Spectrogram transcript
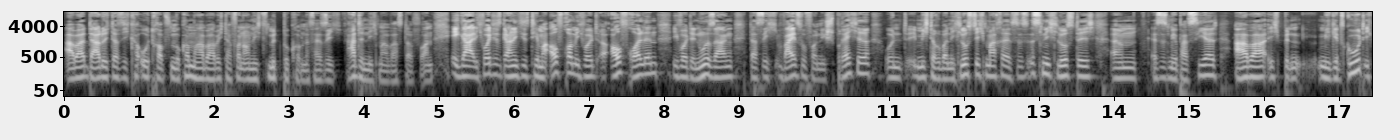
Aber dadurch, dass ich K.O.-Tropfen bekommen habe, habe ich davon auch nichts mitbekommen. Das heißt, ich hatte nicht mal was davon. Egal, ich wollte jetzt gar nicht dieses Thema aufräumen, ich wollte äh, aufrollen. Ich wollte nur sagen, dass ich weiß, wovon ich spreche und mich darüber nicht lustig mache. Es ist, es ist nicht lustig, ähm, es ist mir passiert, aber ich bin, mir geht's gut, ich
